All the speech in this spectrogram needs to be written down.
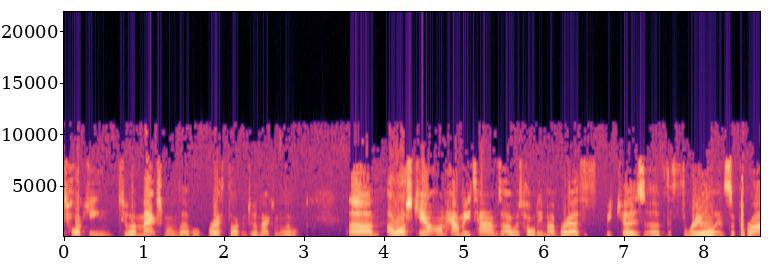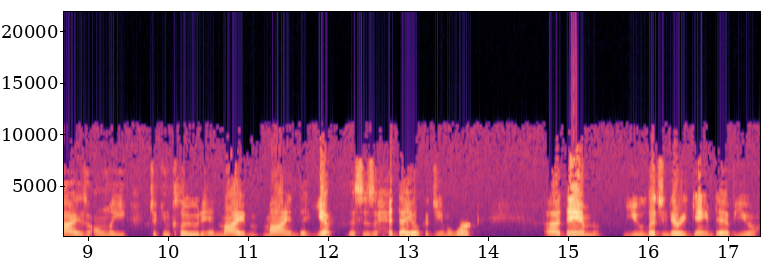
talking to a maximum level, breath talking to a maximum level. Um, I lost count on how many times I was holding my breath because of the thrill and surprise, only to conclude in my mind that yep, this is a Hideo Kojima work. Uh, damn you, legendary game dev, you!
